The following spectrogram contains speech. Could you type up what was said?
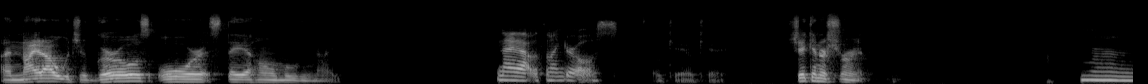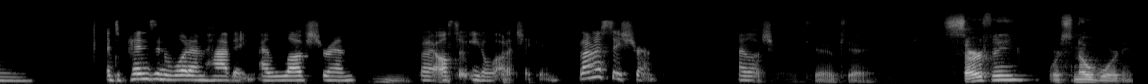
A night out with your girls or stay at home movie night? Night out with my girls. Okay, okay. Chicken or shrimp? Hmm. It depends on what I'm having. I love shrimp, mm. but I also eat a lot of chicken. But I'm gonna say shrimp. I love shrimp. Okay, okay. Surfing or snowboarding?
